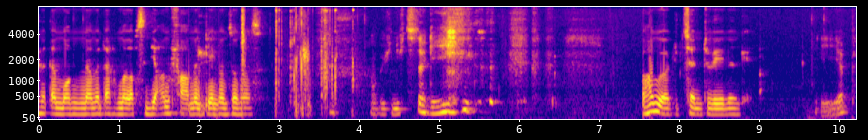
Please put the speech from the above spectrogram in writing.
Ich werde dann morgen Nachmittag mal Obsidian farmen gehen und sowas. Habe ich nichts dagegen. Haben wir dezent wenig. yep.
